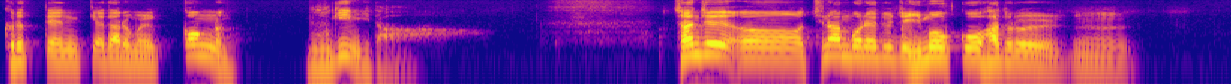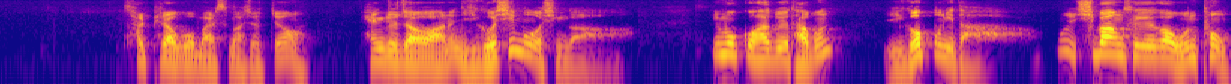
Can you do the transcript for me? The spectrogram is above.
그릇된 깨달음을 꺾는 무기입니다. 자, 이제, 어, 지난번에도 이제 이목고 화두를, 음, 살피라고 말씀하셨죠. 행주자와하는 이것이 무엇인가? 이목고 화두의 답은 이것뿐이다. 시방 세계가 온통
